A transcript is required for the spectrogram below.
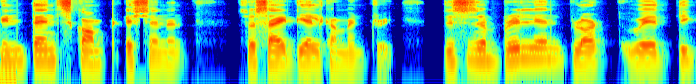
intense competition and societal commentary. This is a brilliant plot where the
